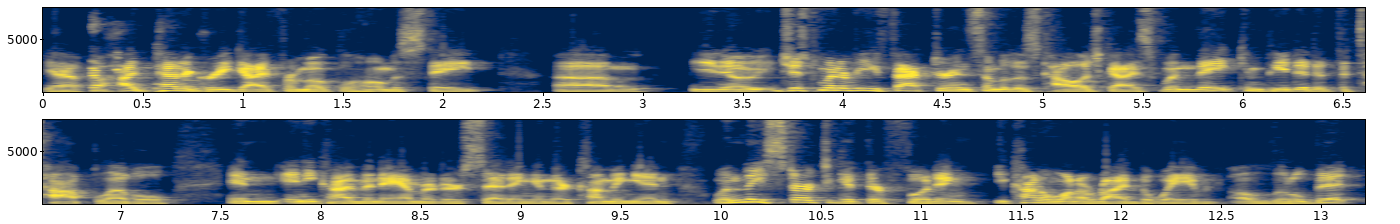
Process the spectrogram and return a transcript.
Yeah, a high pedigree guy from Oklahoma State. Um, you know, just whenever you factor in some of those college guys, when they competed at the top level in any kind of an amateur setting and they're coming in, when they start to get their footing, you kind of want to ride the wave a little bit.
